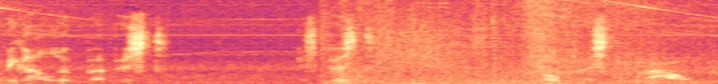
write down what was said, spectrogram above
glaube ich auch über Büst. bist. Büst. Oh, Büst. Wow.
